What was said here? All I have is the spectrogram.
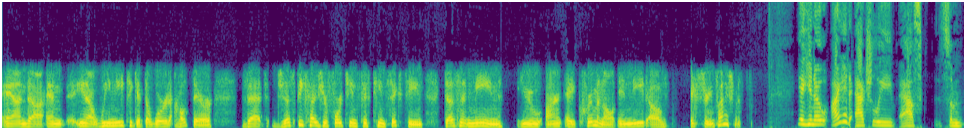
and uh, and you know we need to get the word out there that just because you're 14, 15, 16 doesn't mean you aren't a criminal in need of extreme punishment. Yeah, you know, I had actually asked some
